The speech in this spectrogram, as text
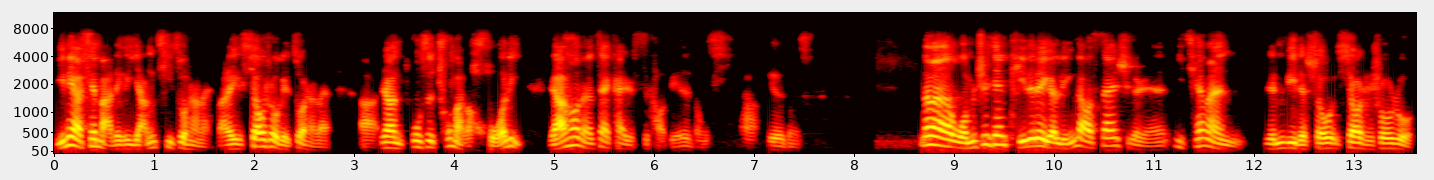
一定要先把这个阳气做上来，把这个销售给做上来啊，让公司充满了活力，然后呢，再开始思考别的东西啊，别的东西。那么我们之前提的这个零到三十个人，一千万人民币的收销售收入，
